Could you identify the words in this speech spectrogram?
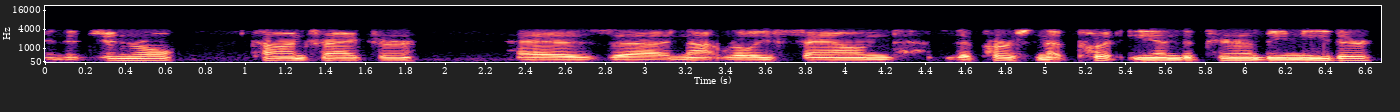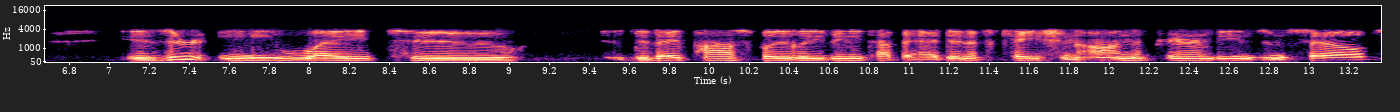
and the general contractor has uh, not really found the person that put in the pier and beam either. Is there any way to do they possibly leave any type of identification on the pier and beams themselves,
